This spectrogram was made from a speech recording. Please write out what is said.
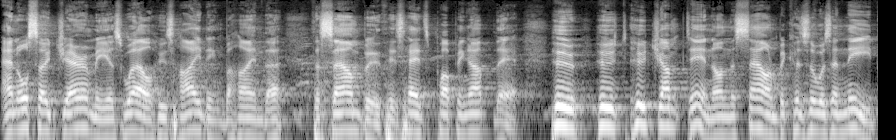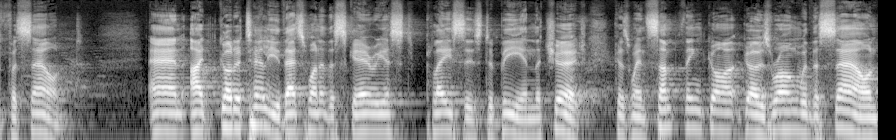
and also Jeremy as well, who's hiding behind the, the sound booth. His head's popping up there, who, who, who jumped in on the sound because there was a need for sound. And I've got to tell you, that's one of the scariest places to be in the church because when something go- goes wrong with the sound.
